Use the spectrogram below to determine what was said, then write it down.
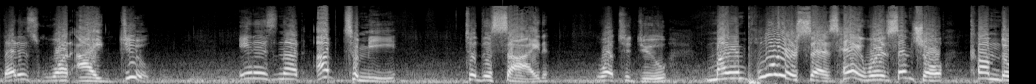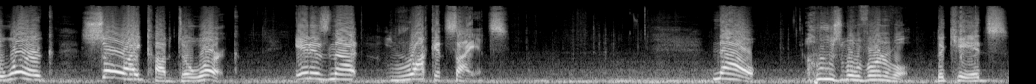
That is what I do. It is not up to me to decide what to do. My employer says, hey, we're essential, come to work, so I come to work. It is not rocket science. Now, who's more vulnerable? The kids,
